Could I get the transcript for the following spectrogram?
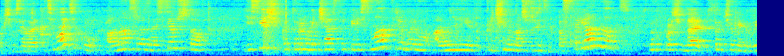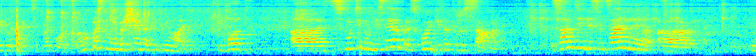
вообще взяла эту тематику, она связана с тем, что есть вещи, которые мы часто пересматриваем, они включены в нашу жизнь постоянно, ну, впрочем, да, то, о чем я говорила лекции про порно, но мы просто не обращаем на это внимания. И вот э, с мультиком Диснея происходит где-то то же самое. На самом деле социальные э, ну,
